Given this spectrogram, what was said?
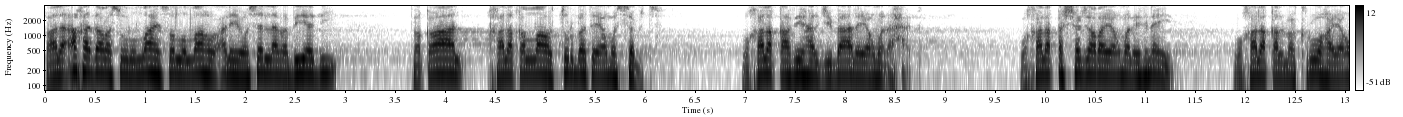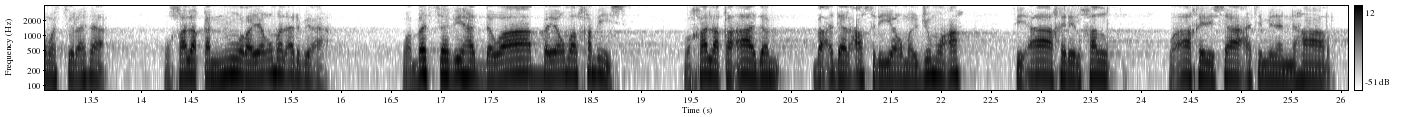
قال أخذ رسول الله صلى الله عليه وسلم بيدي فقال خلق الله التربة يوم السبت وخلق فيها الجبال يوم الأحد وخلق الشجر يوم الاثنين وخلق المكروه يوم الثلاثاء وخلق النور يوم الأربعاء وبث فيها الدواب يوم الخميس وخلق آدم بعد العصر يوم الجمعة في آخر الخلق وآخر ساعة من النهار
